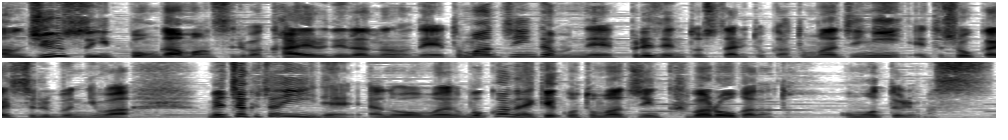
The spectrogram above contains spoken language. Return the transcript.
あの、ジュース1本我慢すれば買える値段なので、友達に多分ね、プレゼントしたりとか、友達に、えっ、ー、と、紹介する分には、めちゃくちゃいいね。あの、僕はね、結構友達に配ろうかなと思っております。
